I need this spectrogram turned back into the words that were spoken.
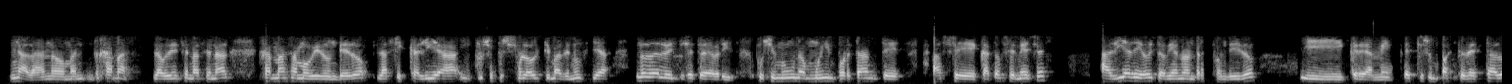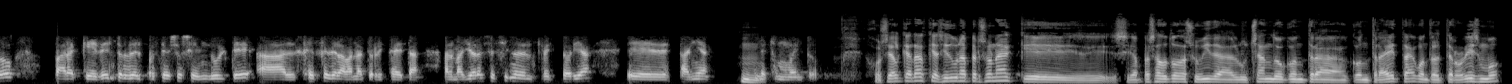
Nada, no, jamás. La Audiencia Nacional jamás ha movido un dedo. La Fiscalía, incluso pusimos la última denuncia, no del 27 de abril, pusimos una muy importante hace 14 meses. A día de hoy todavía no han respondido y créanme, este es un pacto de Estado para que dentro del proceso se indulte al jefe de la banda terrorista ETA, al mayor asesino de nuestra historia eh, de España, en hmm. este momento. José Alcaraz, que ha sido una persona que se ha pasado toda su vida luchando contra, contra ETA, contra el terrorismo,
